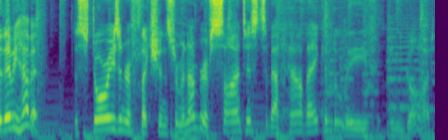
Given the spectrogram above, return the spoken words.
So there we have it. The stories and reflections from a number of scientists about how they can believe in God.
